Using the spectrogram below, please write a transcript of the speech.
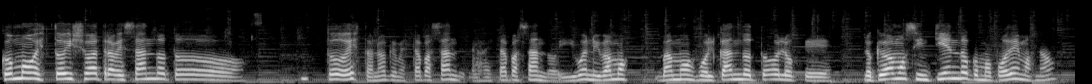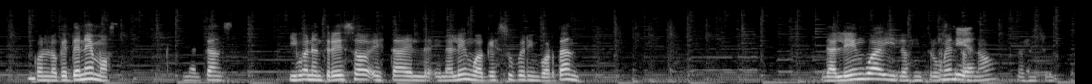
cómo estoy yo atravesando todo todo esto, ¿no? Que me está pasando, que nos está pasando. Y bueno, y vamos, vamos volcando todo lo que, lo que vamos sintiendo como podemos, ¿no? Con lo que tenemos al alcance. Y bueno, entre eso está el, la lengua, que es súper importante. La lengua y los instrumentos. ¿no? Los instrumentos.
